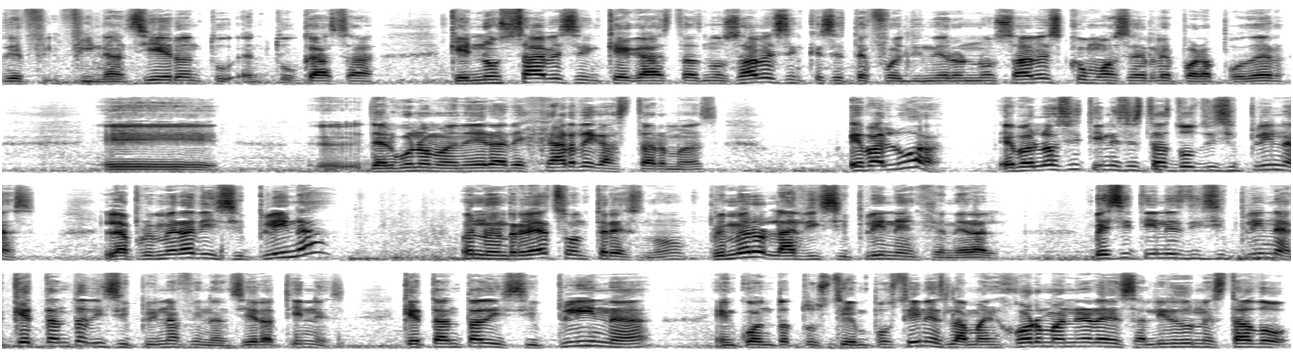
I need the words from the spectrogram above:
de, financiero en tu, en tu casa, que no sabes en qué gastas, no sabes en qué se te fue el dinero, no sabes cómo hacerle para poder, eh, eh, de alguna manera, dejar de gastar más, evalúa. Evalúa si tienes estas dos disciplinas. La primera disciplina, bueno, en realidad son tres, ¿no? Primero, la disciplina en general. Ve si tienes disciplina, qué tanta disciplina financiera tienes, qué tanta disciplina en cuanto a tus tiempos tienes. La mejor manera de salir de un estado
